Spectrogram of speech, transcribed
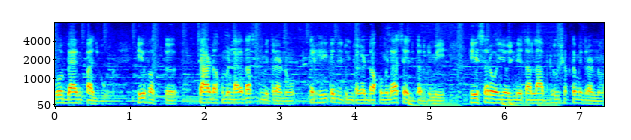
व बँक पासबुक. हे फक्त चार डॉक्युमेंट लागत असतात मित्रांनो. तर हे कधी तुमच्याकडे डॉक्युमेंट असेल तर तुम्ही हे सर्व योजनेचा लाभ घेऊ शकता मित्रांनो.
